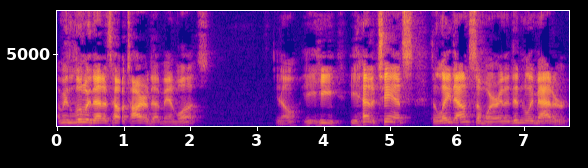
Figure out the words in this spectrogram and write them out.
I mean, literally, that is how tired that man was. You know, he, he, he had a chance to lay down somewhere and it didn't really matter,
